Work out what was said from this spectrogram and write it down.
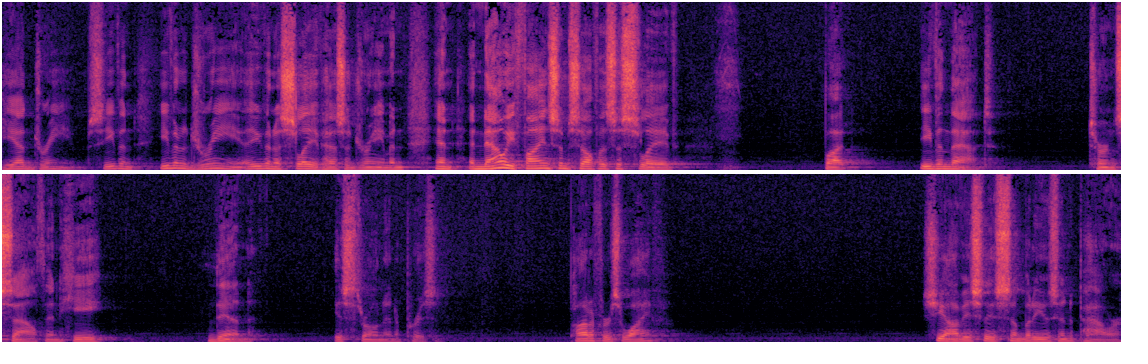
he had dreams. Even, even a dream, even a slave has a dream. And, and, and now he finds himself as a slave, but even that turns south, and he then is thrown in a prison. Potiphar's wife, she obviously is somebody who's into power.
